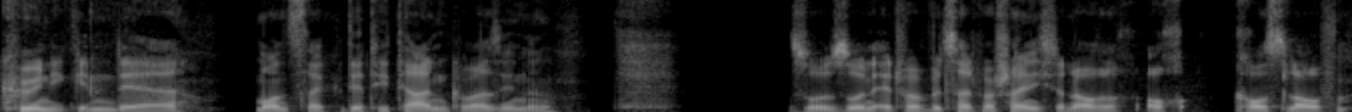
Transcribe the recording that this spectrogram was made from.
Königin der Monster, der Titanen quasi, ne? So, so in etwa wird es halt wahrscheinlich dann auch, auch rauslaufen.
